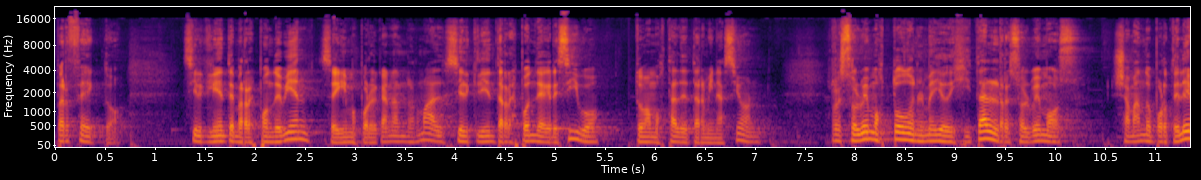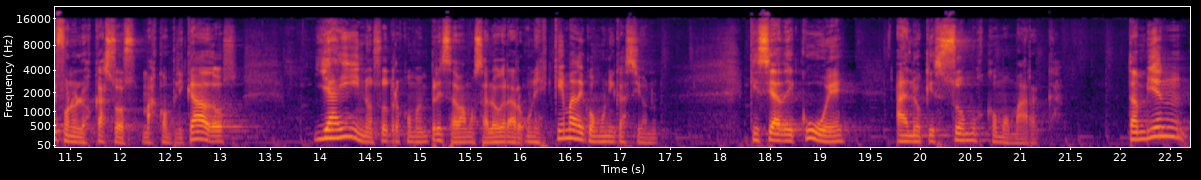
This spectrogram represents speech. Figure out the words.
Perfecto. Si el cliente me responde bien, seguimos por el canal normal. Si el cliente responde agresivo, tomamos tal determinación. Resolvemos todo en el medio digital, resolvemos llamando por teléfono en los casos más complicados. Y ahí nosotros como empresa vamos a lograr un esquema de comunicación que se adecue a lo que somos como marca. También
